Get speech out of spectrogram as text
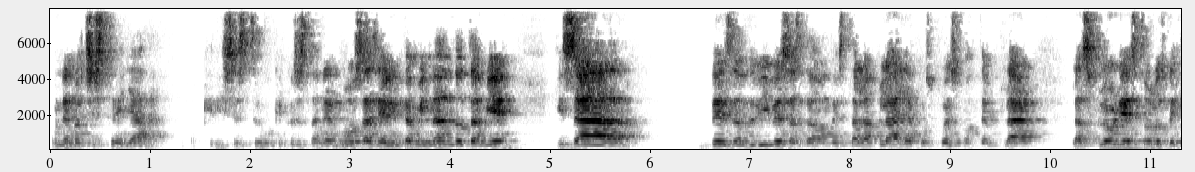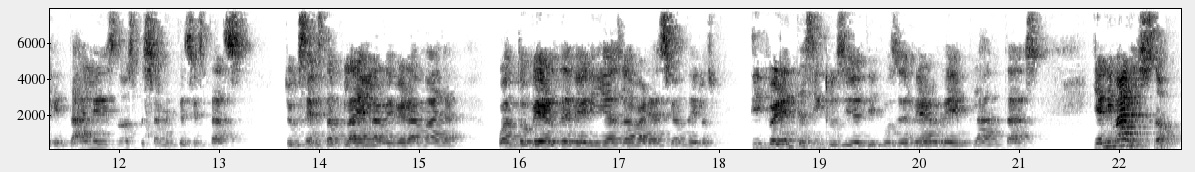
una noche estrellada. ¿Qué dices tú? Qué cosas tan hermosas. Y al ir caminando también, quizá desde donde vives hasta donde está la playa, pues puedes contemplar las flores, todos los vegetales, ¿no? Especialmente si estás, yo que sé, en esta playa en la Ribera Maya, cuánto verde verías, la variación de los diferentes inclusive tipos de verde, plantas y animales, ¿no?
